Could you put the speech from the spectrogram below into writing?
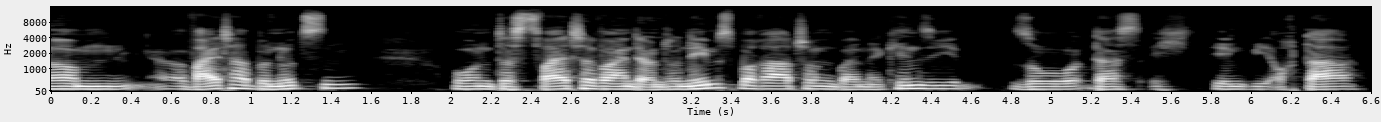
ähm, weiter benutzen. Und das zweite war in der Unternehmensberatung bei McKinsey, so dass ich irgendwie auch da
